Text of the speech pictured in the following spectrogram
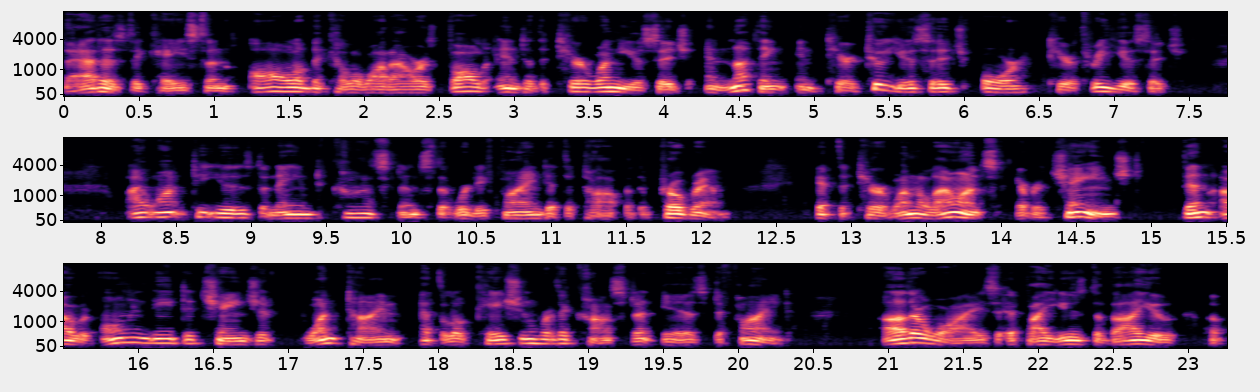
that is the case, then all of the kilowatt hours fall into the Tier 1 usage and nothing in Tier 2 usage or Tier 3 usage. I want to use the named constants that were defined at the top of the program. If the Tier 1 allowance ever changed, then I would only need to change it one time at the location where the constant is defined. Otherwise, if I use the value of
